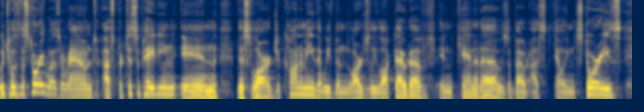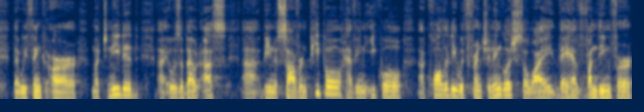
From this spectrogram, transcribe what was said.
which was the story was around us participating in this large economy that we've been largely locked out of in Canada. It was about us telling stories that we think are much needed. Uh, it was about us uh, being a sovereign people, having equal uh, quality with French and English. So why they have funding for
